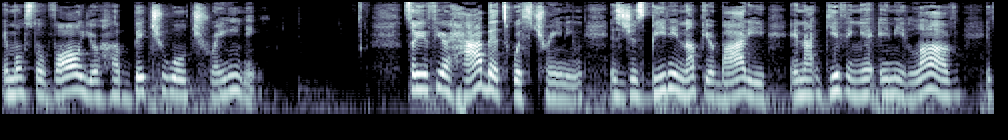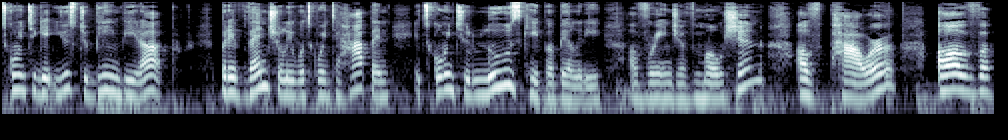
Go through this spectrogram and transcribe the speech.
and most of all, your habitual training. So, if your habits with training is just beating up your body and not giving it any love, it's going to get used to being beat up. But eventually, what's going to happen, it's going to lose capability of range of motion, of power, of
